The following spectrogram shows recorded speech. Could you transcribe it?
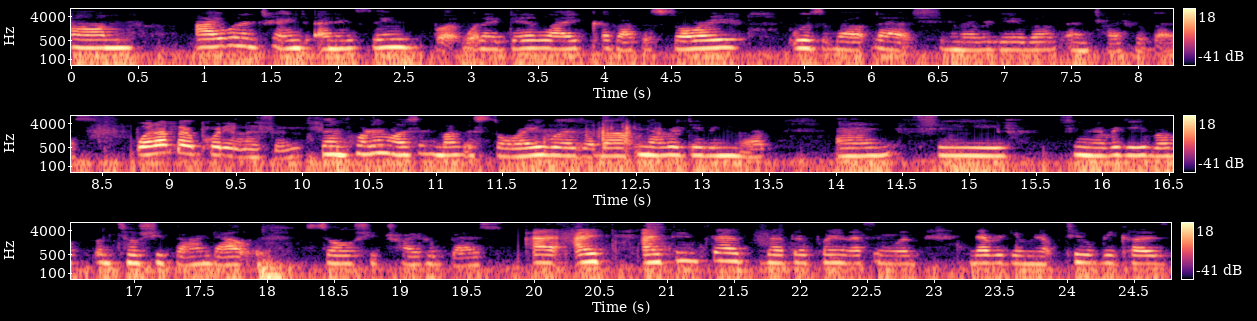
Um, I wouldn't change anything, but what I did like about the story was about that she never gave up and tried her best. What are the important lessons? The important lesson about the story was about never giving up, and she she never gave up until she found out. So she tried her best. I I, I think that, that the important lesson was never giving up too because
